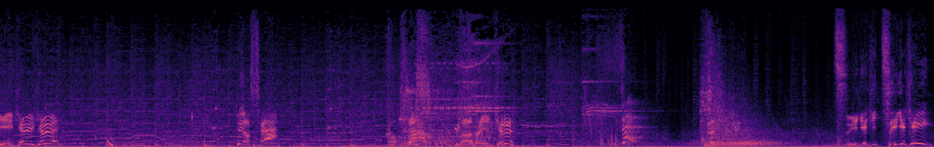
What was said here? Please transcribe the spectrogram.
いけるいける。よっしゃ。よし。まだいける。追撃追撃。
